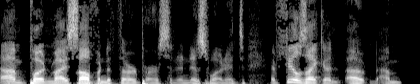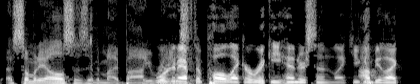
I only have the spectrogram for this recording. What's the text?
I'm putting myself in the third person in this one. It, it feels like a, a, I'm, somebody else is in my body. We're gonna have to pull like a Rickey Henderson. Like you can I'm- be like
